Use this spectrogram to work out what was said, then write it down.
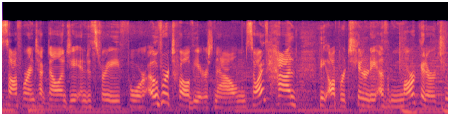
Software and technology industry for over 12 years now, so I've had the opportunity as a marketer to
